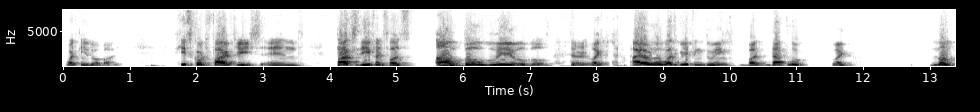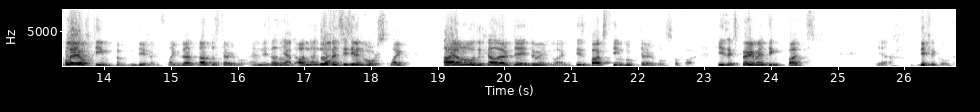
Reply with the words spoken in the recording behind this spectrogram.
what can you do about it? He scored five threes and Bucks defense was unbelievable there. Like I don't know what Griffin doing, but that looked like non-playoff team defense. Like that, that was terrible, and it wasn't. Yeah. And the offense is even worse. Like I don't know what the hell are they doing. Like this Bucks team looked terrible so far. He's experimenting, but yeah, difficult.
